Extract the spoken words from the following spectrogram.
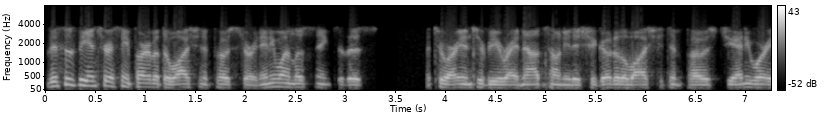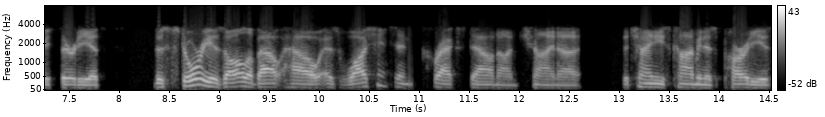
this is the interesting part about the Washington Post story. And anyone listening to this, to our interview right now, Tony, they should go to the Washington Post, January 30th. The story is all about how, as Washington cracks down on China, the Chinese Communist Party is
